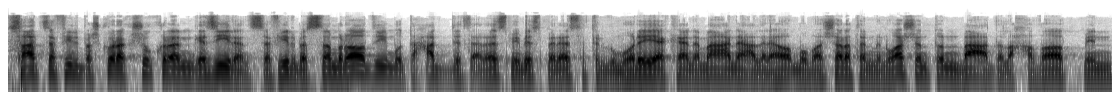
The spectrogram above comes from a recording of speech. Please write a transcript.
سعاد سفير بشكرك شكرا جزيلا. السفير بسام راضي متحدث الرسمي باسم رئاسة الجمهورية كان معنا على الهواء مباشرة من واشنطن بعد لحظات من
